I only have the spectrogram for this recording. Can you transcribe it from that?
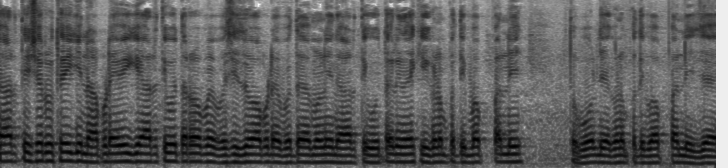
પછી આરતી શરૂ થઈ ગઈ ને આપણે આવી ગયા, આરતી ઉતારવા ભાઈ પછી જો આપણે બધા મળીને આરતી ઉતારી નાખી ગણપતિ બાપ્પાની, તો બોલીએ ગણપતિ બાપ્પાની જય.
